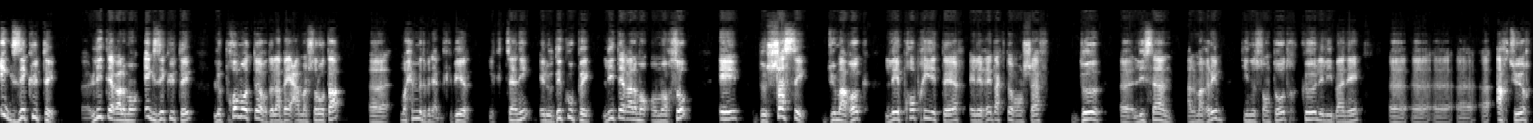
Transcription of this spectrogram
exécuter, littéralement exécuter, le promoteur de la Bay'a Mashruta, Mohamed Ben Abdelkbir al-Ktani, et le découper littéralement en morceaux et de chasser du Maroc les propriétaires et les rédacteurs en chef de l'Isan al-Maghrib, qui ne sont autres que les Libanais Arthur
